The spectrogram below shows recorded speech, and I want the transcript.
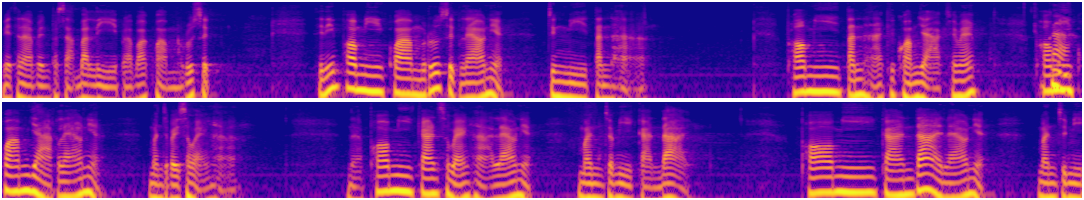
เวทนาเป็นภาษาบาลีแปลว่าความรู้สึก ทีนี้พอมีความรู้สึกแล้วเนี่ยจึงมีตัณหา อมีตัณหาคือความอยากใช่ไหมพอมีความอยากแล้วเนี่ย มันจะไปแสวงหานะพอมีการแสวงหาแล้วเนี่ย มันจะมีการได้ พอมีการได้แล้วเนี่ย มันจะมี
